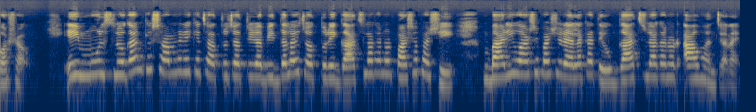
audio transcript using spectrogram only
বসাও। এই মূল স্লোগানকে সামনে রেখে ছাত্রছাত্রীরা বিদ্যালয় চত্বরে গাছ লাগানোর পাশাপাশি বাড়ি ও আশেপাশের এলাকাতেও গাছ লাগানোর আহ্বান জানায়।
